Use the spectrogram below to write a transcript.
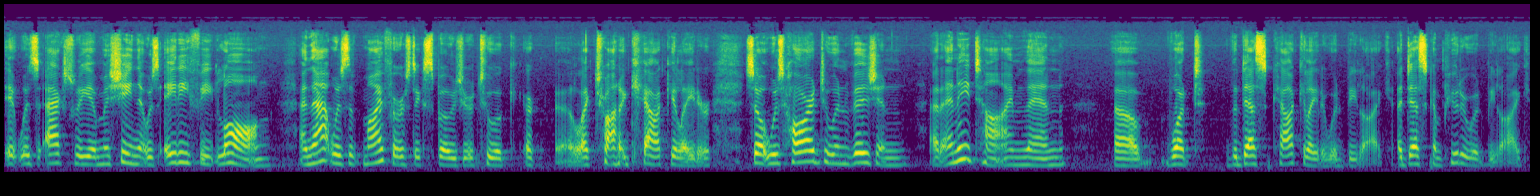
it was actually a machine that was 80 feet long And that was my first exposure to an electronic calculator. So it was hard to envision at any time then uh, what the desk calculator would be like, a desk computer would be like.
